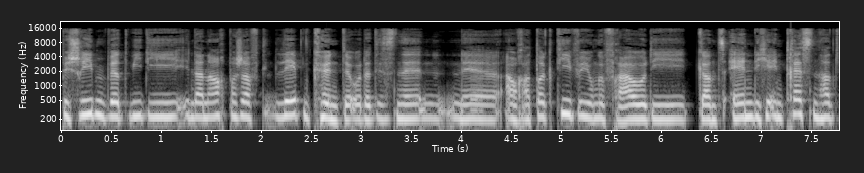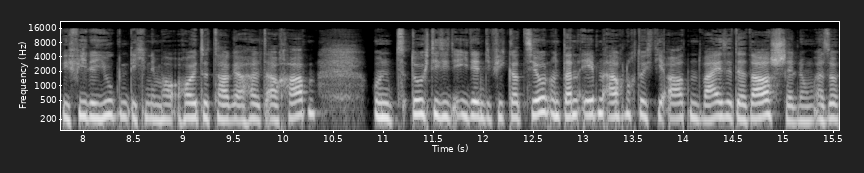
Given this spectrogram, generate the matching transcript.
beschrieben wird, wie die in der Nachbarschaft leben könnte. Oder das ist eine, eine auch attraktive junge Frau, die ganz ähnliche Interessen hat, wie viele Jugendlichen im, heutzutage halt auch haben. Und durch diese Identifikation und dann eben auch noch durch die Art und Weise der Darstellung. Also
